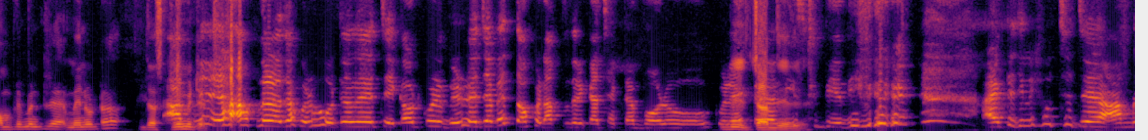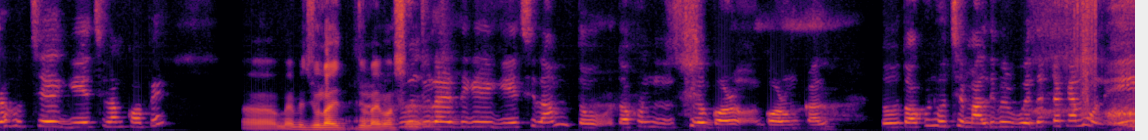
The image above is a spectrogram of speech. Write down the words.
কমপ্লিমেন্টারি মেনুটা জাস্ট লিমিটেড আপনারা যখন হোটেলে চেক আউট করে বের হয়ে যাবেন তখন আপনাদের কাছে একটা বড় করে একটা দিয়ে লিস্ট দিয়ে দিবে। আর একটা জিনিস হচ্ছে যে আমরা হচ্ছে গিয়েছিলাম কবে? মেবি জুলাই জুলাই মাসে। জুলাইয়ের দিকে গিয়েছিলাম তো তখন ছিল গরম গরমকাল। তো তখন হচ্ছে মালদ্বীপের ওয়েদারটা কেমন? এই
